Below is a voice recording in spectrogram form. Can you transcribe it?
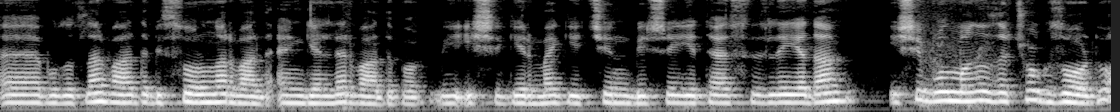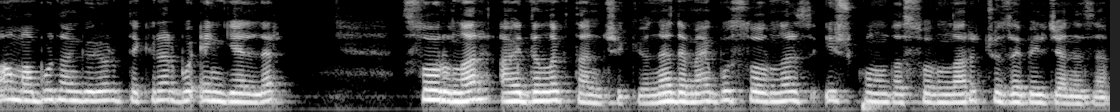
E, bulutlar vardı, bir sorunlar vardı, engeller vardı bu bir işe girmek için bir şey yetersizliği ya da işi bulmanız da çok zordu ama buradan görüyorum tekrar bu engeller sorunlar aydınlıktan çıkıyor. Ne demek? Bu sorunlar iş konuda sorunları çözebileceğinize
